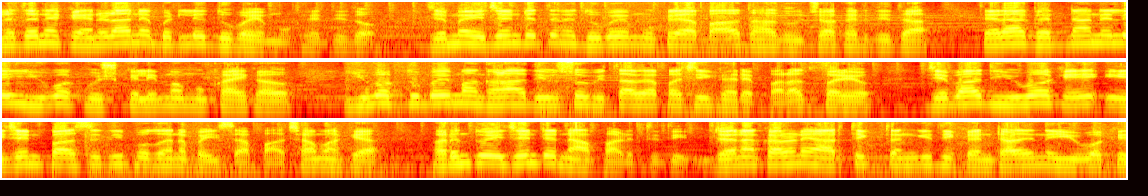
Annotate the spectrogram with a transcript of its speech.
અને તેને કેનેડાને બદલે દુબઈ મોકલી દીધો. જેમાં એજન્ટે તેને દુબઈ મોકલ્યા બાદ હાથ ઊંચા કરી દીધા. ત્યારે આ ઘટનાને લઈ યુવક મુશ્કેલીમાં મુકાઈ ગયો. યુવક દુબઈમાં ઘણા દિવસો વિતાવ્યા પછી ઘરે પરત ફર્યો. જે બાદ યુવકે એજન્ટ પાસેથી પોતાના પૈસા પાછા માંગ્યા, પરંતુ એજન્ટે ના પાડી દીધી. જેના કારણે આર્થિક તંગીથી કંટાળીને યુવકે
